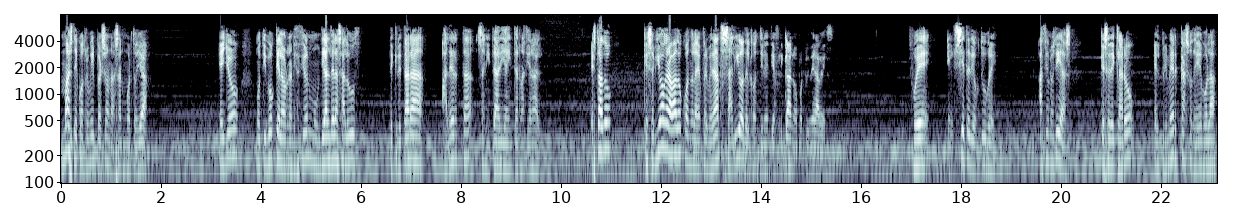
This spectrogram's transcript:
más de 4.000 personas han muerto ya. Ello motivó que la Organización Mundial de la Salud decretara alerta sanitaria internacional. Estado que se vio agravado cuando la enfermedad salió del continente africano por primera vez. Fue el 7 de octubre, hace unos días, que se declaró el primer caso de ébola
